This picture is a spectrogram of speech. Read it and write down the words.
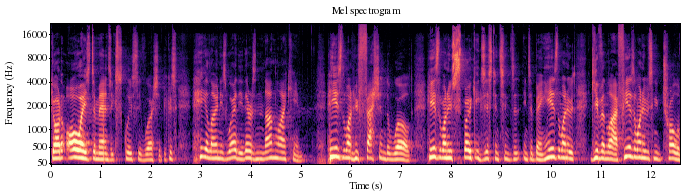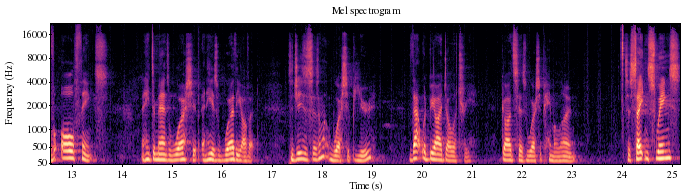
God always demands exclusive worship because he alone is worthy. There is none like him. He is the one who fashioned the world. He is the one who spoke existence into, into being. He is the one who has given life. He is the one who is in control of all things. And he demands worship, and he is worthy of it. So Jesus says, I won't worship you. That would be idolatry. God says, worship him alone. So Satan swings,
